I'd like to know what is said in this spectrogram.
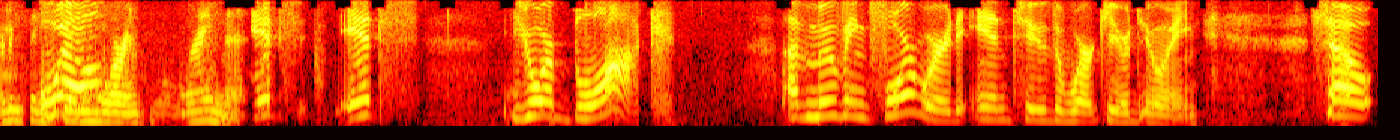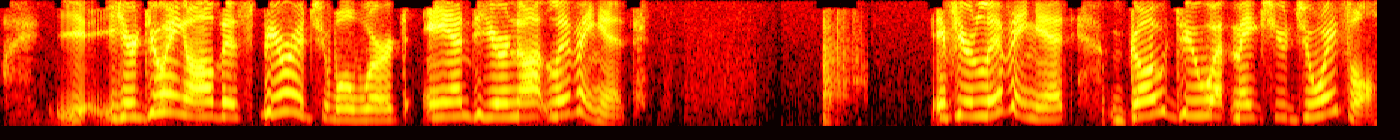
everything Well- getting more into alignment. It's it's your block of moving forward into the work you're doing. So you're doing all this spiritual work and you're not living it. If you're living it, go do what makes you joyful.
